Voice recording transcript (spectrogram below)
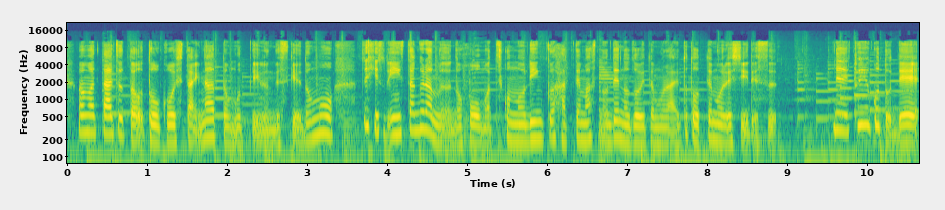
ま、またちょっと投稿したいなと思っているんですけれども是非インスタグラムの方も私このリンク貼ってますので覗いてもらえるととっても嬉しいです。でということで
